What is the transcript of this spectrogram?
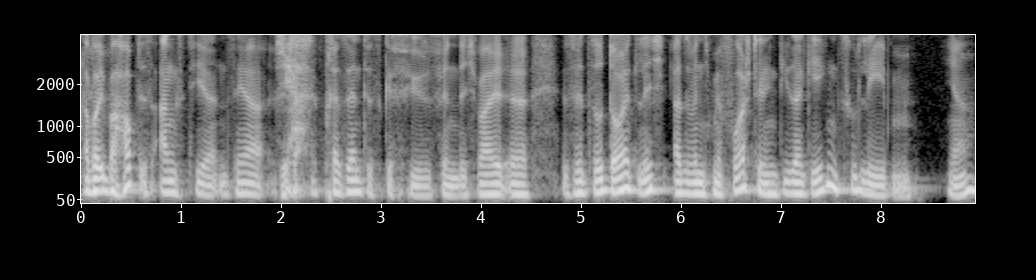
aber überhaupt ist Angst hier ein sehr Ja. präsentes Gefühl, finde ich, weil äh, es wird so deutlich, also wenn ich mir vorstelle, in dieser Gegend zu leben, ja,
